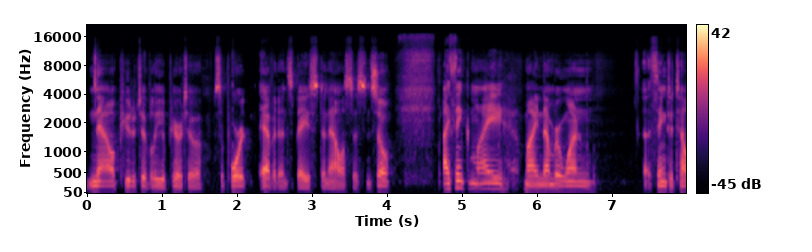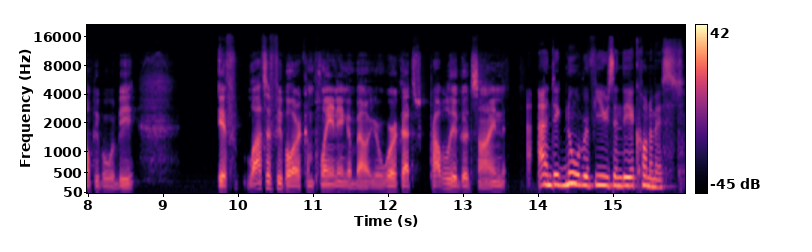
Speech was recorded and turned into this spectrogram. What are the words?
now putatively appear to support evidence based analysis. And so I think my my number one uh, thing to tell people would be if lots of people are complaining about your work, that's probably a good sign. And ignore reviews in The Economist.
